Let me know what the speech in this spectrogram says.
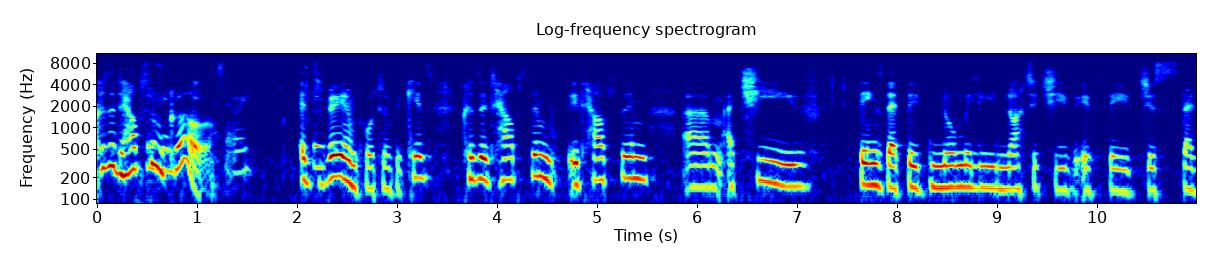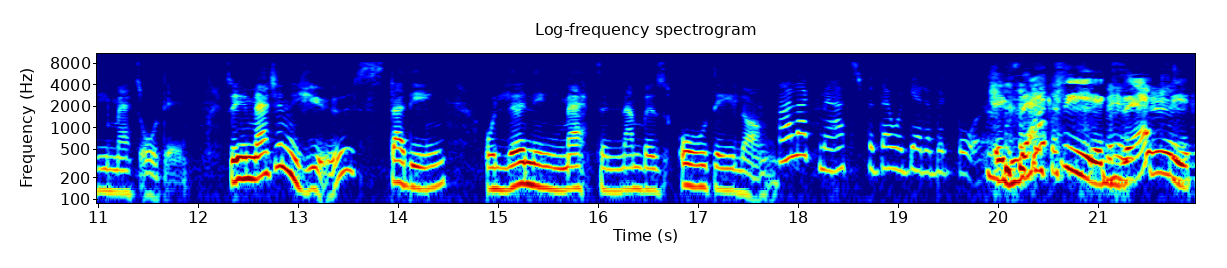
Cause it helps them Is it- grow. Sorry. It's very important for kids because it helps them, it helps them, um, achieve things that they'd normally not achieve if they just study maths all day. So imagine you studying or learning maths and numbers all day long. I like maths, but that would get a bit boring. Exactly, exactly.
